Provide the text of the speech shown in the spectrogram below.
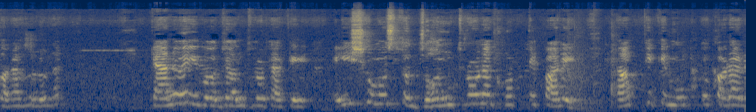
করা হলো না? কেন এই যন্ত্রটাকে, এই সমস্ত যন্ত্রণা ঘটতে পারে, তার থেকে মুক্ত করার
